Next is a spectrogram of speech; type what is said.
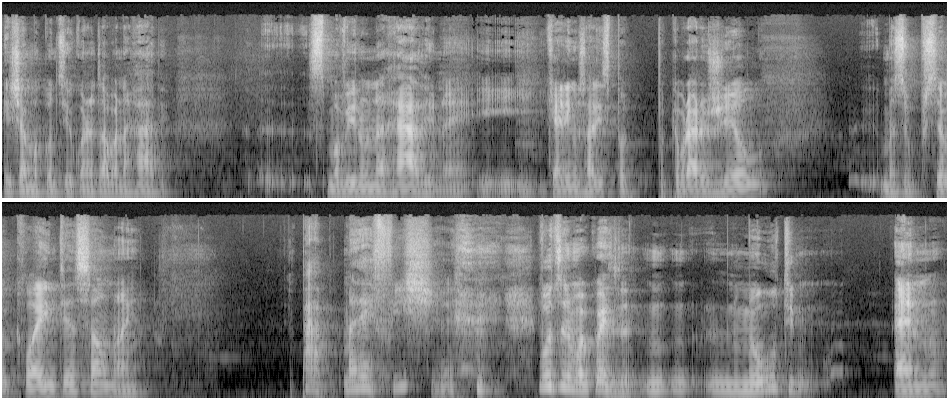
e já me aconteceu quando eu estava na rádio. Se me ouviram na rádio, né? E, e querem usar isso para, para quebrar o gelo, mas eu percebo que é a intenção, não é? Pá, mas é fixe. Vou dizer uma coisa: no meu último ano,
